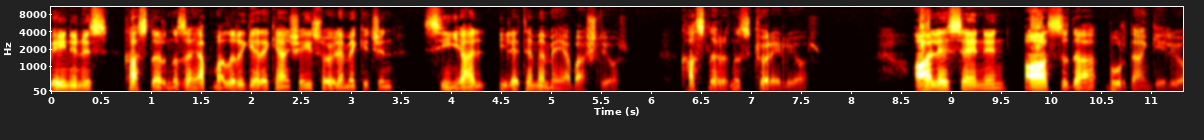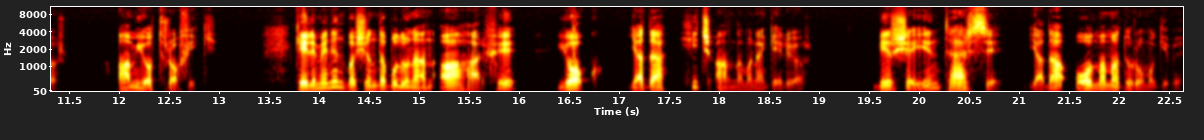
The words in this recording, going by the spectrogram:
beyniniz kaslarınıza yapmaları gereken şeyi söylemek için sinyal iletememeye başlıyor. Kaslarınız köreliyor. ALS'nin A'sı da buradan geliyor. Amyotrofik. Kelimenin başında bulunan A harfi, yok ya da hiç anlamına geliyor. Bir şeyin tersi ya da olmama durumu gibi.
